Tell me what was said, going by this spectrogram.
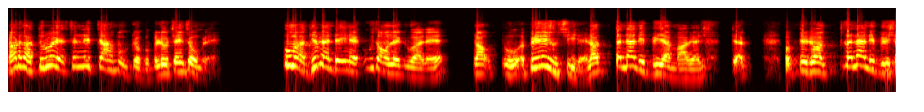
နောက်တစ်ခါသူတို့ရဲ့စနစ်ကျမှုအတွက်ကိုဘယ်လိုချိန်ချုံမလဲဥပမာ give and take နဲ့ဥဆောင်တဲ့လူကလည်းနောက်ဟိုအပေးယူရှိတယ်နောက်တက်တက်တွေပေးရမှာဗျာဟိုပြတော့တက်တက်တွေပေးရ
